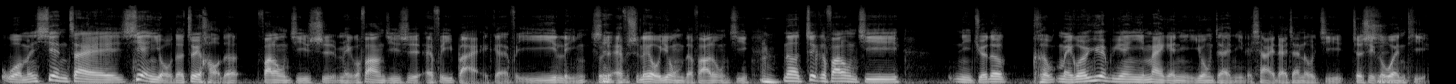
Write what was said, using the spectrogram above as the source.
我们现在现有的最好的发动机是美国发动机是 F 一百跟 F 一一零，就是 F 十六用的发动机。嗯，那这个发动机，你觉得可美国人愿不愿意卖给你用在你的下一代战斗机？这是一个问题。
